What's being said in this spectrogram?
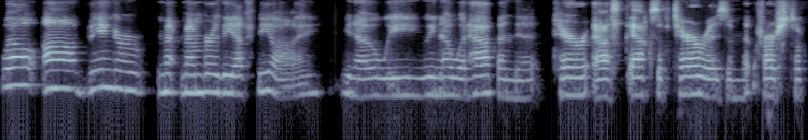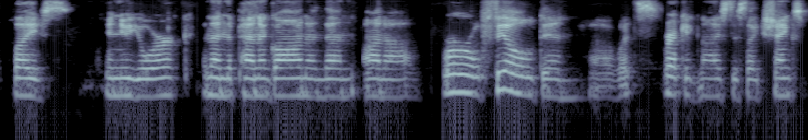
Well uh, being a member of the fbi you know, we, we know what happened at terror acts of terrorism that first took place in New York, and then the Pentagon, and then on a rural field in uh, what's recognized as like Shanks,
